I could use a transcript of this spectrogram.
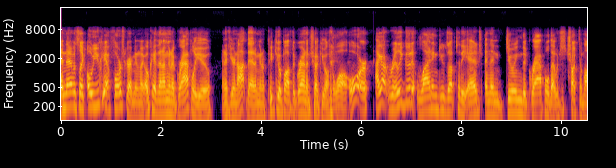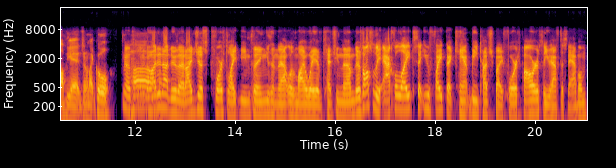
And then it was like, oh, you can't force grab me. I'm like, okay, then I'm gonna grapple you. And if you're not dead, I'm gonna pick you up off the ground and chuck you off the wall. Or I got really good at lining dudes up to the edge and then doing the grapple that would just chuck them off the edge. And I'm like, cool. That's funny. No, I did not do that. I just forced lightning things, and that was my way of catching them. There's also the acolytes that you fight that can't be touched by force power, so you have to stab them,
